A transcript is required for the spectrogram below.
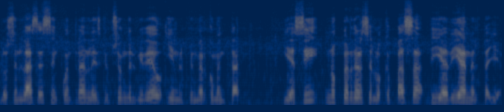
Los enlaces se encuentran en la descripción del video y en el primer comentario y así no perderse lo que pasa día a día en el taller.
